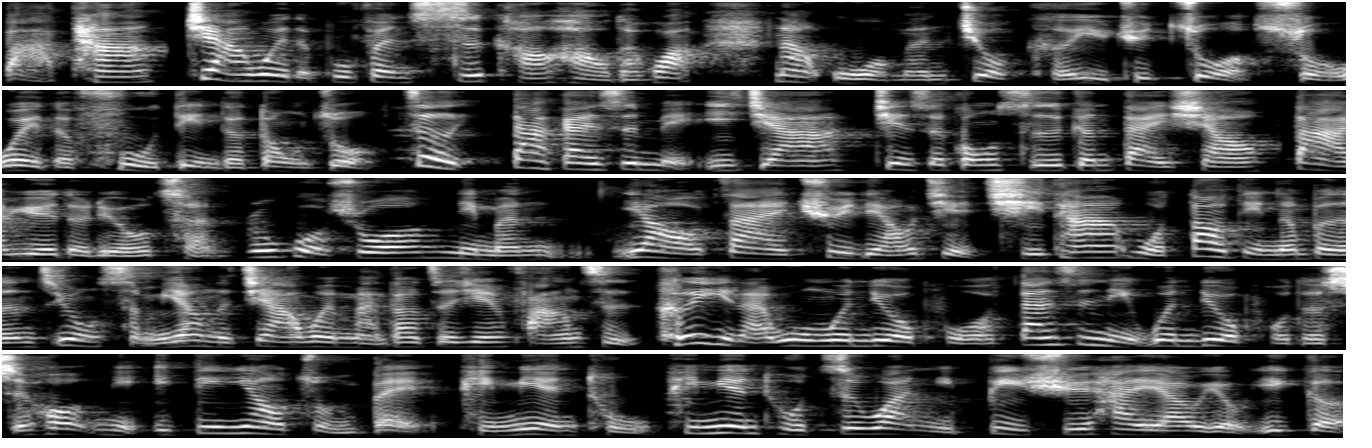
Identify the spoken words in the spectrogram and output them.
把它价位的部分思考好的话，那我们就可以去做所谓的复定的动作。这大概是每一家建设公司跟代销大约的流程。如果说你们要再去了解其他，我到底能不能用什么样的价位买到这间房子，可以来问问六婆。但是你问六婆的时候，你一定要准备平面图。平面图之外，你必须还要有一个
